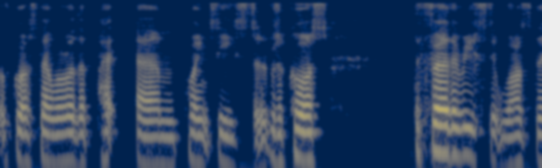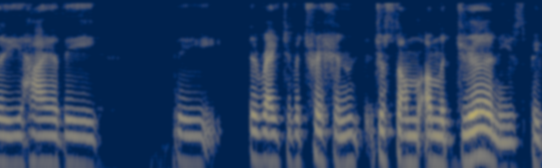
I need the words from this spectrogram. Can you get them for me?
of course, there were other pe- um, points east, but of course, the further east it was, the higher the the the rate of attrition just on on the journeys. Pe-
